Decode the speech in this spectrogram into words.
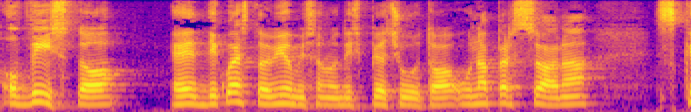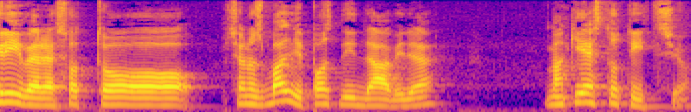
ho visto e di questo io mi sono dispiaciuto, una persona scrivere sotto, se non sbaglio, il post di Davide, ma chi è sto tizio?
